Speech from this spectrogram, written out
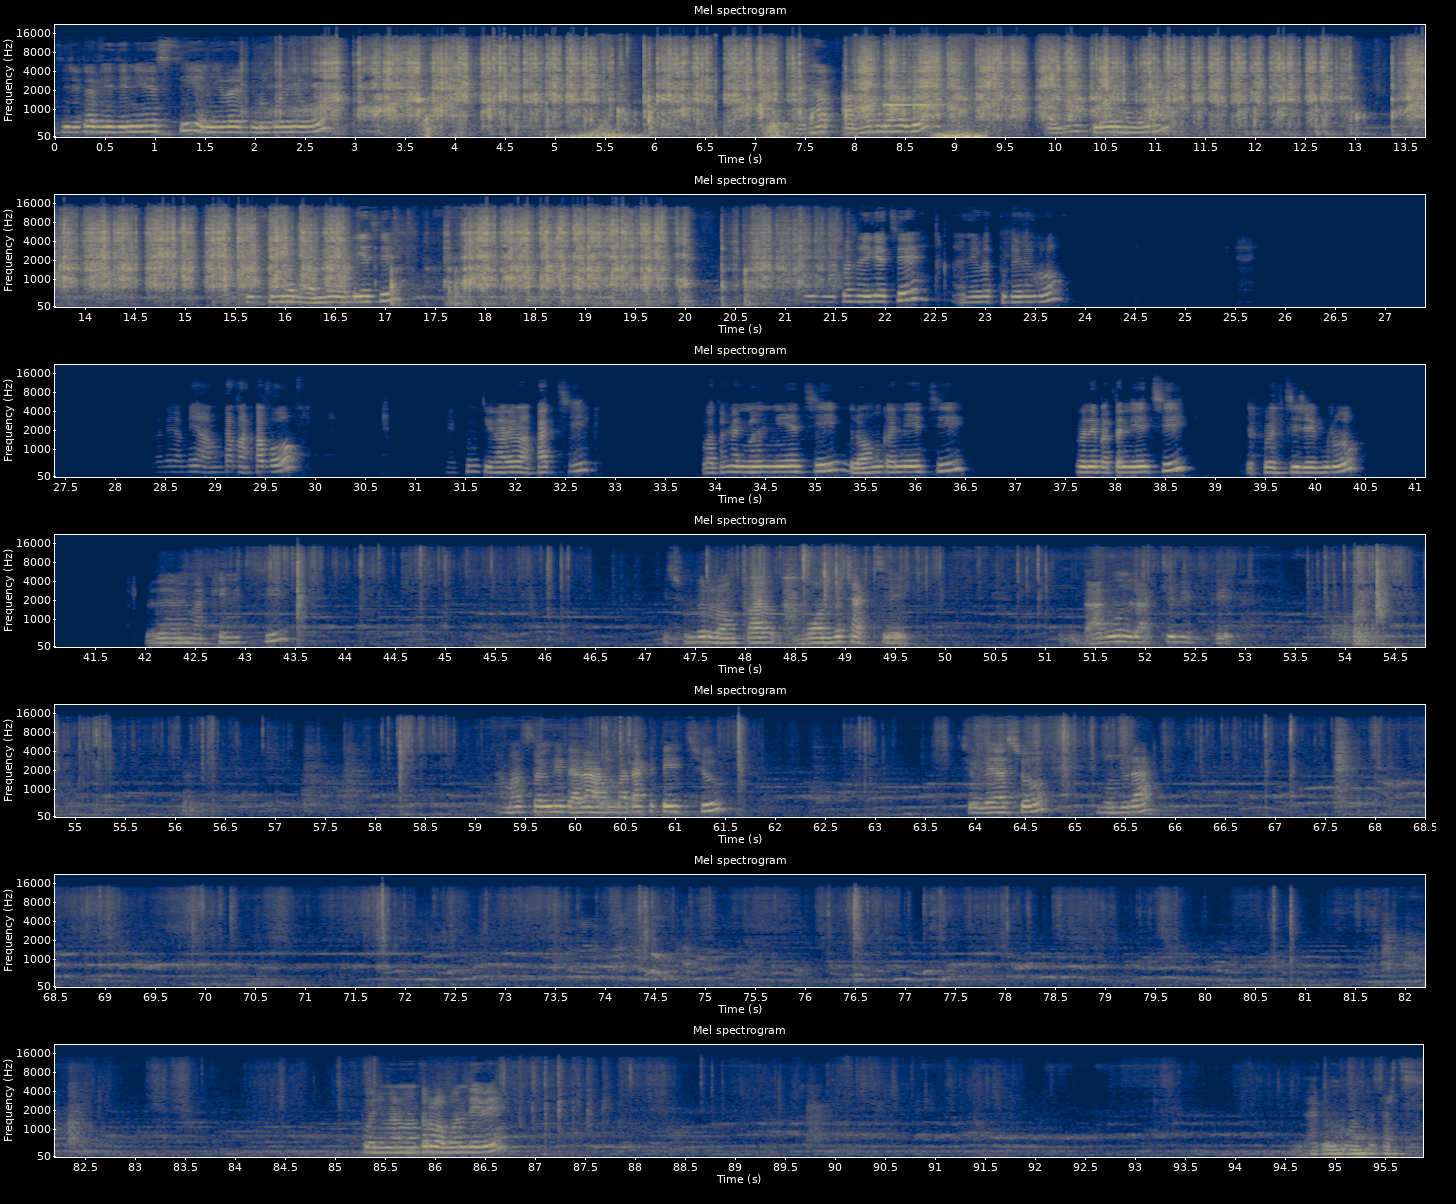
জিরেটা ভেজে নিয়ে এসছি। আমি এবার গুঁড়ো করে নেব। আধা আধা গুঁড়ো হবে। একদম প্লেন হবে না। খুব সুন্দর গন্ধ বেরিয়েছে। হয়ে গেছে। আমি এবার তুলে নেব। আমি আমটা মাখাবো। দেখুন কীভাবে মাখাচ্ছি। প্রথমে নুন নিয়েছি, লঙ্কা নিয়েছি, ধনে পাতা নিয়েছি, এরপর জিরে গুঁড়ো। আমি মাখিয়ে নিচ্ছি। কি সুন্দর লঙ্কার গন্ধ ছাড়ছে। দারুণ লাগছে দেখতে। সঙ্গে যারা আম বাটা খেতে ইচ্ছুক চলে আসো বন্ধুরা। পরিমাণ মতো লবণ দেবে। গন্ধ ছাড়ছে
